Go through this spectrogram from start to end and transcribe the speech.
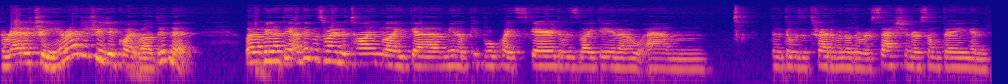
Hereditary. Hereditary did quite well, didn't it? But I mean, I think I think it was around the time like um, you know people were quite scared. There was like you know um, there, there was a threat of another recession or something, and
